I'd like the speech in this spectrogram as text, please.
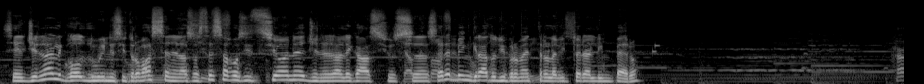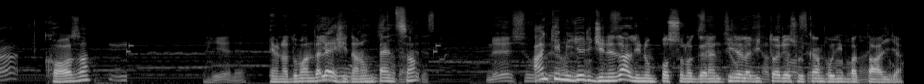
Se il generale Goldwyn si trovasse nella sua stessa posizione, generale Cassius sarebbe in grado di promettere la vittoria all'impero? Cosa? È una domanda lecita, non pensa? Anche i migliori generali non possono garantire la vittoria sul campo di battaglia.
